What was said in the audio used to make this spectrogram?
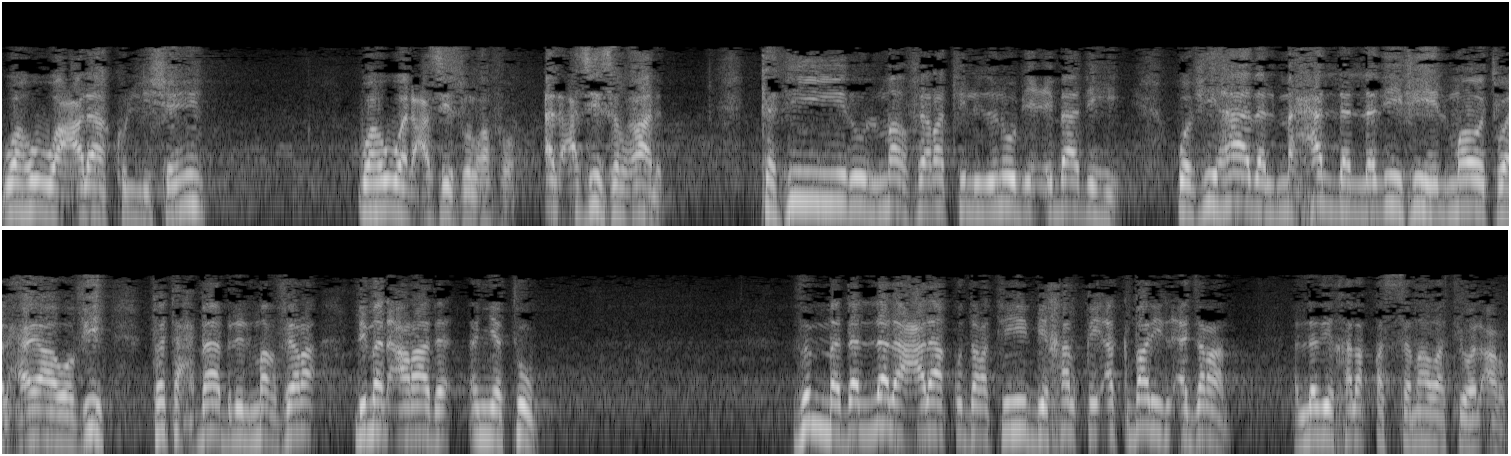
وهو على كل شيء وهو العزيز الغفور العزيز الغالب. كثير المغفرة لذنوب عباده. وفي هذا المحل الذي فيه الموت والحياة وفيه فتح باب للمغفرة لمن أراد أن يتوب. ثم دلل على قدرته بخلق أكبر الأجرام الذي خلق السماوات والأرض.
